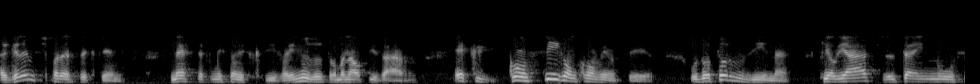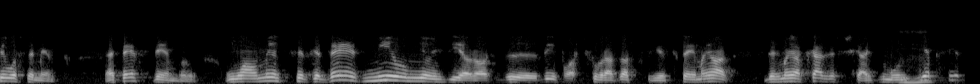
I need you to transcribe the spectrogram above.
a grande esperança que temos nesta Comissão Executiva e no Dr. Manuel Pizarro é que consigam convencer o Dr. Medina, que aliás tem no seu orçamento até setembro um aumento de cerca de 10 mil milhões de euros de, de impostos cobrados aos portugueses, que têm a maior, das maiores cargas fiscais do mundo, uhum. e é preciso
